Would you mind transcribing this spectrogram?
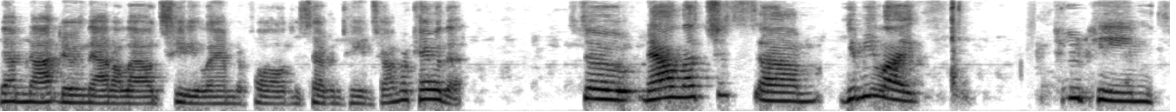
them not doing that allowed CeeDee Lamb to fall to 17. So I'm okay with it. So now let's just um, give me like two teams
